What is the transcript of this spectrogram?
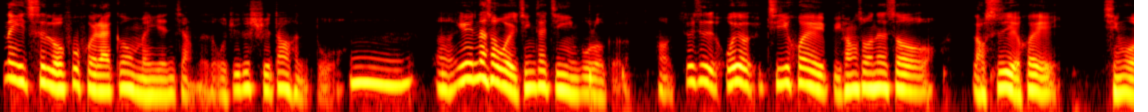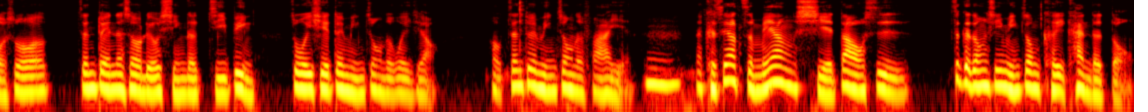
那一次罗富回来跟我们演讲的时候，我觉得学到很多，嗯嗯，因为那时候我已经在经营部落格了，哦，就是我有机会，比方说那时候老师也会请我说。针对那时候流行的疾病，做一些对民众的卫教，哦，针对民众的发言，嗯，那可是要怎么样写到是这个东西民众可以看得懂？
